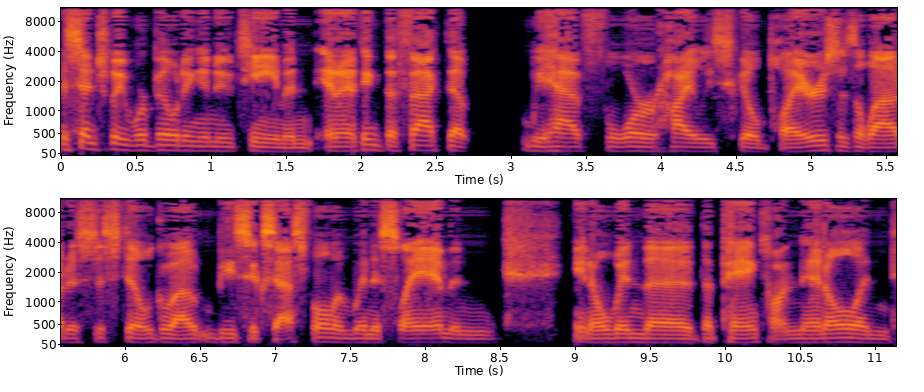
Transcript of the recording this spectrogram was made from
essentially we're building a new team. And, and I think the fact that we have four highly skilled players has allowed us to still go out and be successful and win a slam and, you know, win the, the Pan Continental and,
